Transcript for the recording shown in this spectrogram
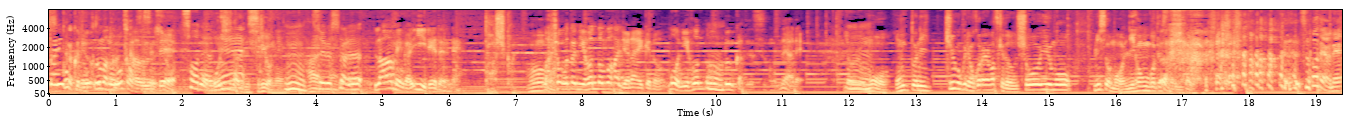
とにかくねうまく使う。んですよさせてそうだよね。もオリジナルにするよね。うん、はい。するする。ラーメンがいい例だよね。確かに。もともと日本のご飯じゃないけど、もう日本の文化ですもんね、あれ。いやもう本当に中国に怒られますけど醤油も味噌も日本語ですね そうだよね。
